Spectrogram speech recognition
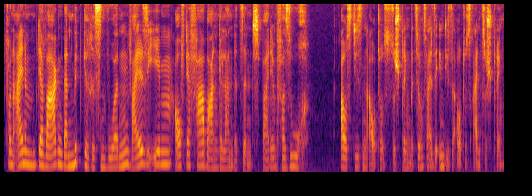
von einem der Wagen dann mitgerissen wurden, weil sie eben auf der Fahrbahn gelandet sind bei dem Versuch, aus diesen Autos zu springen, beziehungsweise in diese Autos reinzuspringen.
